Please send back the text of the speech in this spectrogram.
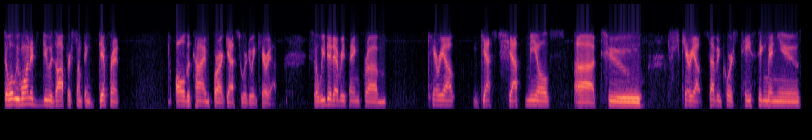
So what we wanted to do is offer something different all the time for our guests who are doing carryout. So we did everything from carryout guest chef meals uh, to carry out seven course tasting menus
